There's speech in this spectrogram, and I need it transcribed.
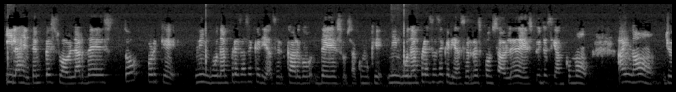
y la gente empezó a hablar de esto porque ninguna empresa se quería hacer cargo de eso, o sea, como que ninguna empresa se quería ser responsable de esto y decían como, ay no, yo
